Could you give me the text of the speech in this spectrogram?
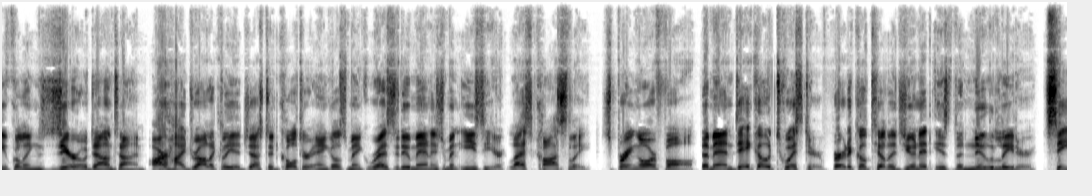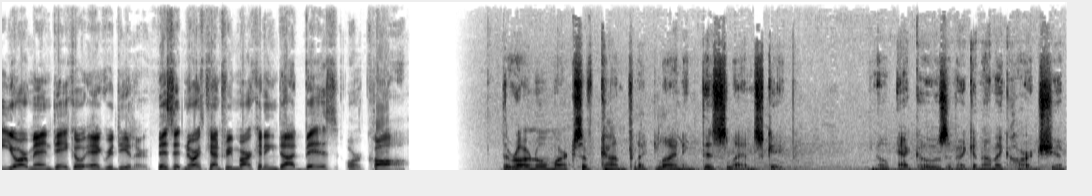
equaling zero downtime. Our hydraulically adjusted coulter angles make residue management easier, less costly. Spring or fall, the Mandako Twister vertical tillage unit is the new leader. See your Mandako Agri dealer. Visit northcountrymarketing.biz or call there are no marks of conflict lining this landscape, no echoes of economic hardship,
